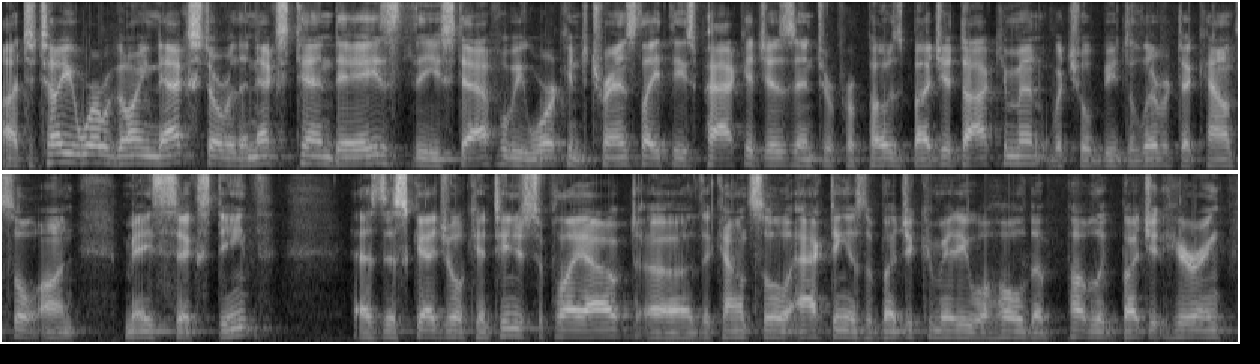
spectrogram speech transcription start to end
Uh, To tell you where we're going next, over the next 10 days, the staff will be working to translate these packages into a proposed budget document, which will be delivered to council on May 16th. As this schedule continues to play out, uh, the council, acting as the budget committee, will hold a public budget hearing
